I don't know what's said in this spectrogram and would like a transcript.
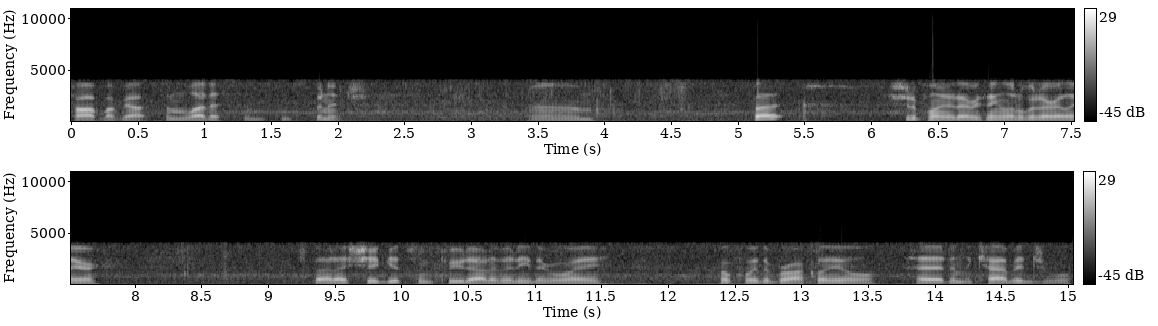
top I've got some lettuce and some spinach. Um, but should have planted everything a little bit earlier. But I should get some food out of it either way. Hopefully the broccoli will head and the cabbage will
